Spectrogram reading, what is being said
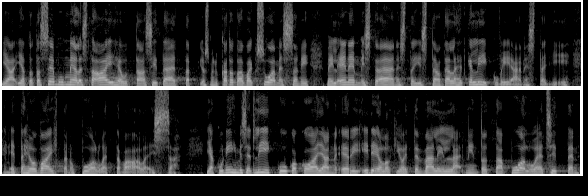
Ja, ja tota, se mun mielestä aiheuttaa sitä, että jos me nyt katsotaan vaikka Suomessa, niin meillä enemmistö äänestäjistä on tällä hetkellä liikkuvia äänestäjiä, mm. että he on vaihtanut puoluetta vaaleissa. Ja kun ihmiset liikkuu koko ajan eri ideologioiden välillä, niin tota, puolueet sitten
